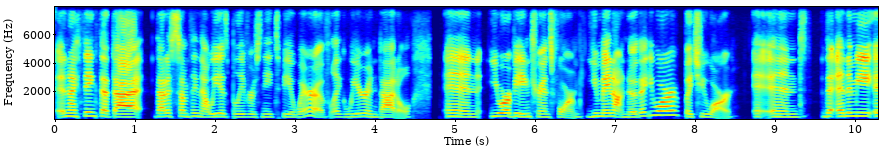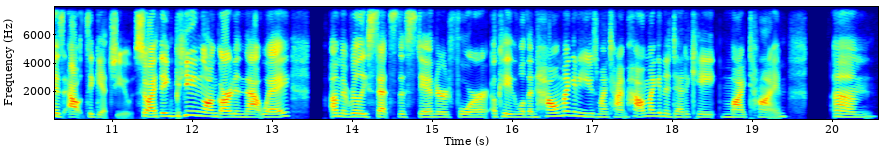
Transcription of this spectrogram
and I think that that that is something that we as believers need to be aware of. Like we're in battle and you are being transformed. You may not know that you are, but you are. And the enemy is out to get you. So I think being on guard in that way um it really sets the standard for okay, well then how am I going to use my time? How am I going to dedicate my time? Um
